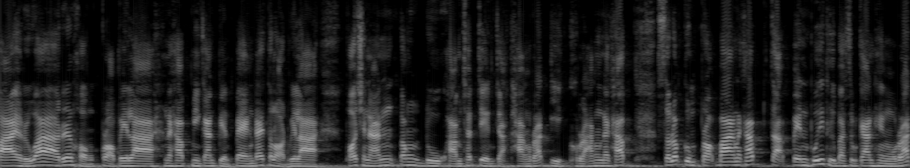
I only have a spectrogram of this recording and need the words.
บายหรือว่าเรื่องของกรอบเวลานะครับมีการเปลี่ยนแปลงได้ตลอดเวลา เพราะฉะนั้นต้องดูความชัดเจนจากทางรัฐอีกครั้งนะครับสำหรับกลุ่มเปราะบางนะครับจะเป็นผู้ที่ถือบัตรสวัสดิการแห่งรัฐ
